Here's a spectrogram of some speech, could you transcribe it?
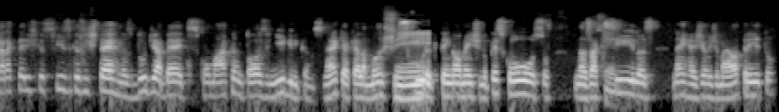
características físicas externas do diabetes, como a acantose nigricans, né, que é aquela mancha Sim. escura que tem normalmente no pescoço, nas axilas, né, em regiões de maior atrito.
